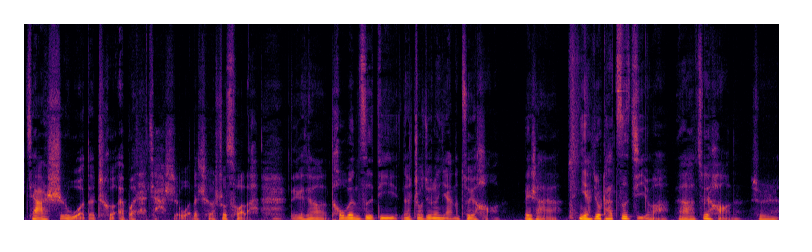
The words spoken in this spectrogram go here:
驾驶我的车，哎，不，他驾驶我的车说错了，那个叫头文字 D，那周杰伦演的最好的，为啥呀？演就是他自己嘛，啊，最好的，是不是？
